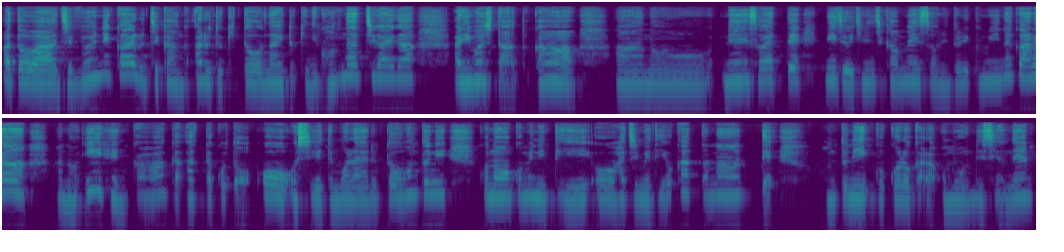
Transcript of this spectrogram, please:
あとは自分に帰る時間がある時とない時にこんな違いがありましたとか、あのね、そうやって21日間瞑想に取り組みながら、あの、いい変化があったことを教えてもらえると、本当にこのコミュニティを始めてよかったなって、本当に心から思うんですよね。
